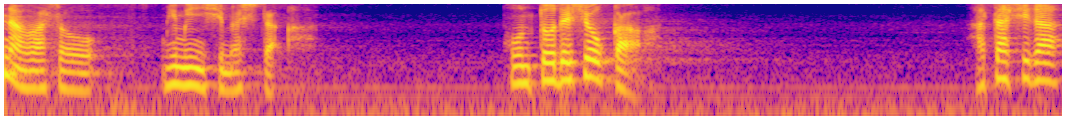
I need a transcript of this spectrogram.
な噂を耳にしました。本当でしょうか？私が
